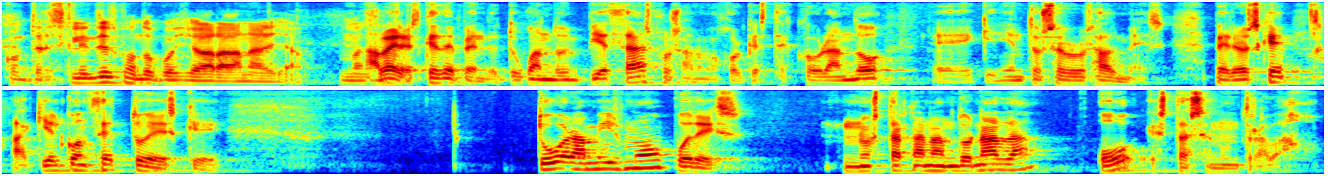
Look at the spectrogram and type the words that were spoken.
Con tres clientes, ¿cuánto puedes llegar a ganar ya? Más A ver, es que depende. Tú cuando empiezas, pues a lo mejor que estés cobrando eh, 500 euros al mes. Pero es que aquí el concepto es que tú ahora mismo puedes no estar ganando nada o estás en un trabajo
